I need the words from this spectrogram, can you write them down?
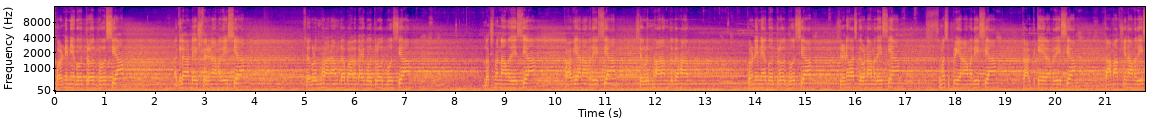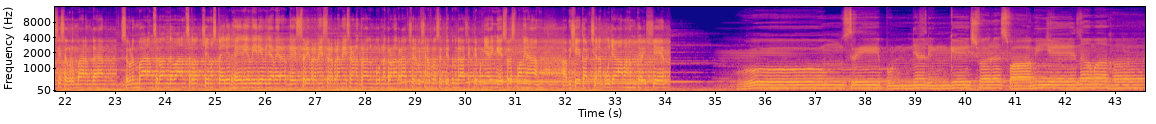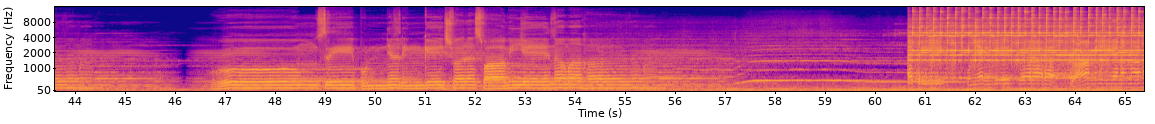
कौंडिन्यगोत्रोद्भोस्यां अखिलाण्डेश्वरिणामदेश्यां शगुडुम्भानां तापालकाय गोत्रोद्भोस्यां लक्ष्मणनामदेश्यां काव्यानामदेश्यां शगुडुम्भानां ततः कौंडिन्यगोत्रोद्भोस्यां श्रीनिवासगौरनामदेश्यां सुमसुप्रियानामदेश्यां कार्तिकेयनामदेश्यां कामाक्षी नाम देश कामाक्षिनामदेश्य सगुडुम्बानन्दः सगुडुम्बानां सबान्धवानां सकलक्षेमस्थैर्य धैर्य, वीर्य विजय वैराग्यैश्वर्य परमेश्वर परमेश्वरनुग्रहं पूर्णकरुणकडाक्षरविक्षणफलसिद्धिर्मिदाशक्तिपुण्यलिङ्गेश्वरस्वामिनः अभिषेकार्चनपूजामहं करिष्ये ॐ श्रीपुण्यलिङ्गेश्वरस्वामिये नमः ॐ श्रीपुण्यलिङ्गेश्वरस्वामिये नमः श्री पुण्यलिङ्गेश्वरः स्वामीय नमः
